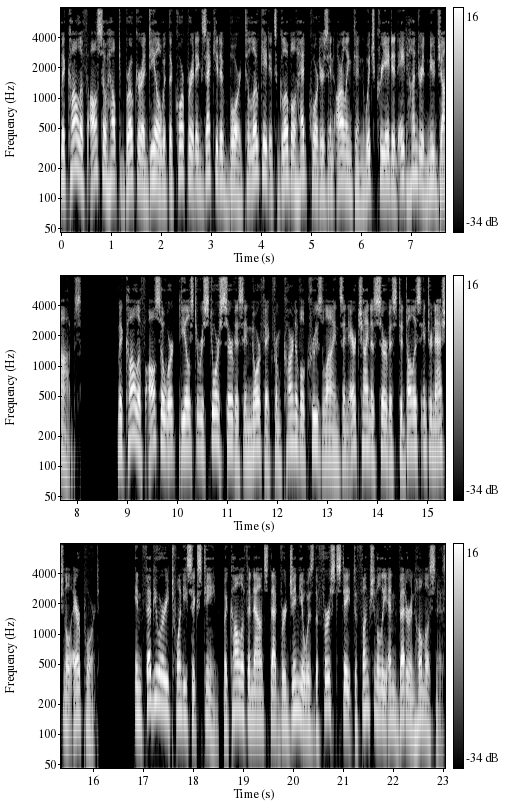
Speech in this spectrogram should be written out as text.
McAuliffe also helped broker a deal with the Corporate Executive Board to locate its global headquarters in Arlington which created 800 new jobs. McAuliffe also worked deals to restore service in Norfolk from Carnival Cruise Lines and Air China service to Dulles International Airport. In February 2016, McAuliffe announced that Virginia was the first state to functionally end veteran homelessness.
